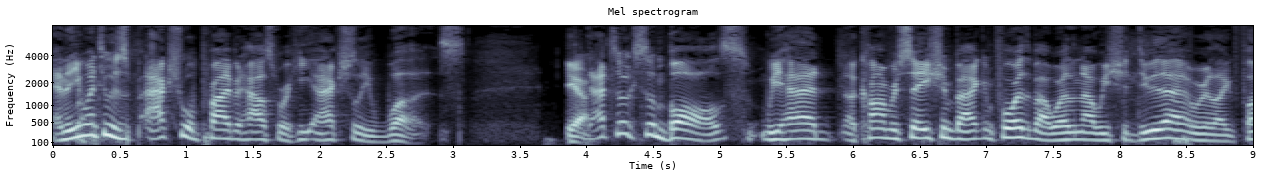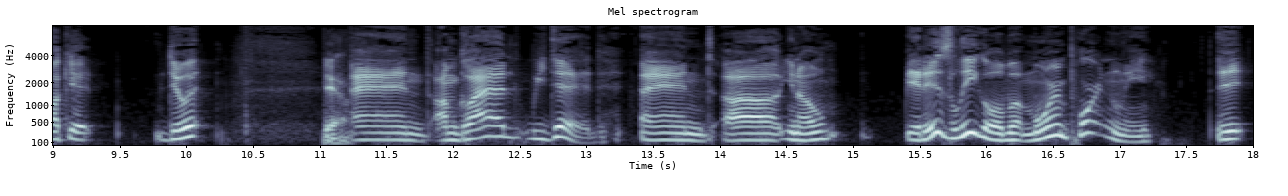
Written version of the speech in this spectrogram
and then you went to his actual private house where he actually was. Yeah. That took some balls. We had a conversation back and forth about whether or not we should do that. And we were like, "Fuck it, do it." Yeah. and I'm glad we did. And uh, you know, it is legal, but more importantly, it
